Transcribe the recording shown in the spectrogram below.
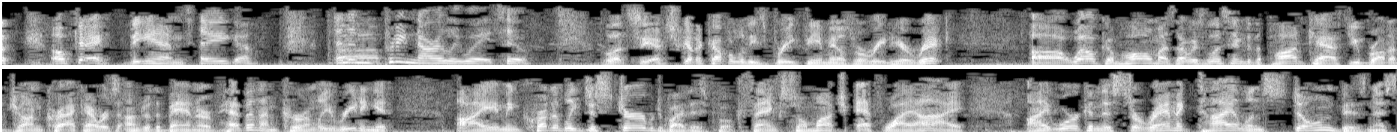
okay, the end. There you go. And in Uh, a pretty gnarly way too. Let's see. I've just got a couple of these brief emails we'll read here. Rick, uh, welcome home. As I was listening to the podcast, you brought up Jon Krakauer's Under the Banner of Heaven. I'm currently reading it. I am incredibly disturbed by this book. Thanks so much. FYI, I work in the ceramic tile and stone business,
